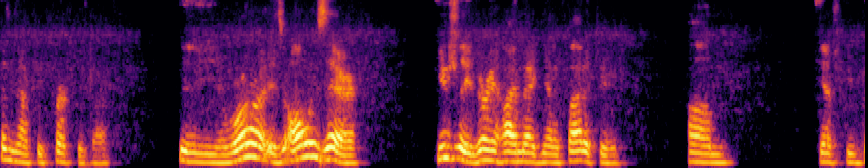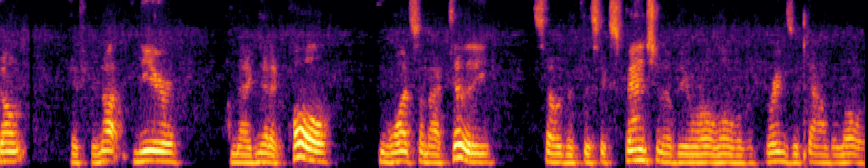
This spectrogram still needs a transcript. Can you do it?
doesn't have to be perfectly dark. The aurora is always there, usually at very high magnetic latitude. Um, if you don't, if you're not near a magnetic pole, you want some activity so that this expansion of the auroral oval brings it down to lower,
